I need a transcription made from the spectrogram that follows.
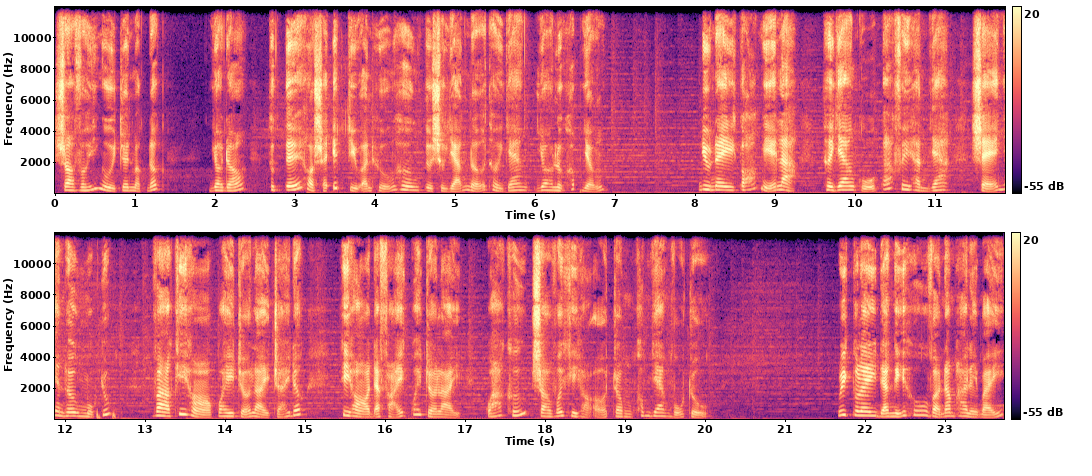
so với người trên mặt đất. Do đó, thực tế họ sẽ ít chịu ảnh hưởng hơn từ sự giãn nở thời gian do lực hấp dẫn. Điều này có nghĩa là thời gian của các phi hành gia sẽ nhanh hơn một chút và khi họ quay trở lại trái đất thì họ đã phải quay trở lại quá khứ so với khi họ ở trong không gian vũ trụ. Wrigley đã nghỉ hưu vào năm 2007.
